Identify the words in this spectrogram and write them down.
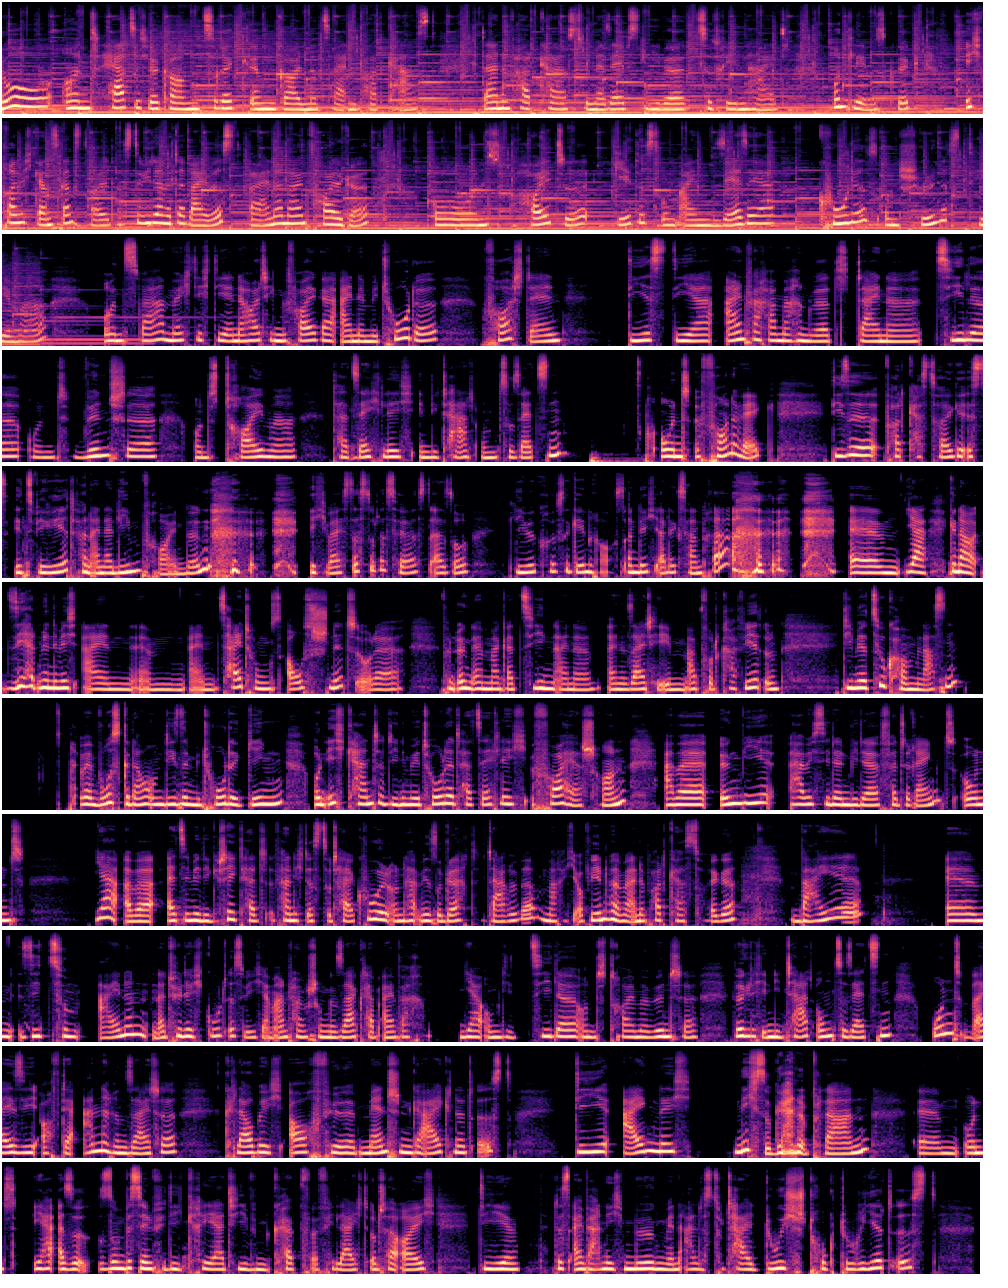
Hallo und herzlich willkommen zurück im Goldene Zeiten Podcast, deinem Podcast für mehr Selbstliebe, Zufriedenheit und Lebensglück. Ich freue mich ganz, ganz toll, dass du wieder mit dabei bist bei einer neuen Folge. Und heute geht es um ein sehr, sehr cooles und schönes Thema. Und zwar möchte ich dir in der heutigen Folge eine Methode vorstellen, die es dir einfacher machen wird, deine Ziele und Wünsche und Träume tatsächlich in die Tat umzusetzen. Und vorneweg, diese Podcast-Folge ist inspiriert von einer lieben Freundin. Ich weiß, dass du das hörst, also liebe Grüße gehen raus an dich, Alexandra. ähm, ja, genau. Sie hat mir nämlich ein, ähm, einen Zeitungsausschnitt oder von irgendeinem Magazin eine, eine Seite eben abfotografiert und die mir zukommen lassen wo es genau um diese Methode ging. Und ich kannte die Methode tatsächlich vorher schon, aber irgendwie habe ich sie dann wieder verdrängt und ja, aber als sie mir die geschickt hat, fand ich das total cool und habe mir so gedacht, darüber mache ich auf jeden Fall mal eine Podcast-Folge, weil ähm, sie zum einen natürlich gut ist, wie ich am Anfang schon gesagt habe, einfach ja, um die Ziele und Träume, Wünsche wirklich in die Tat umzusetzen und weil sie auf der anderen Seite, glaube ich, auch für Menschen geeignet ist, die eigentlich nicht so gerne planen ähm, und ja, also so ein bisschen für die kreativen Köpfe vielleicht unter euch, die das einfach nicht mögen, wenn alles total durchstrukturiert ist.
